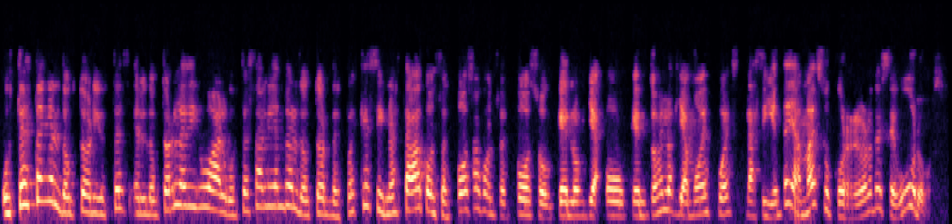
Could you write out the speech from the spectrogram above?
usted está en el doctor y usted, el doctor le dijo algo, usted saliendo del doctor, después que si no estaba con su esposa o con su esposo, que los, o que entonces los llamó después, la siguiente llamada es su corredor de seguros.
